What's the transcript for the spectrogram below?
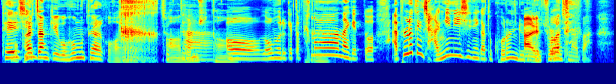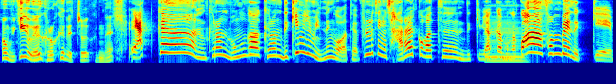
대신 팔짱 끼고 흐뭇해할 것 같아요. 좋다. 아 너무 좋다. 어, 너무 이렇게 또 편안하게 또 아, flirting 장인이시니까 또 그런 류를 아, 또 flirting- 좋아하시나 봐. 형 이게 왜 그렇게 됐죠? 근데 약간 그런 뭔가 그런 느낌이 좀 있는 것 같아요. flirting을 잘할 것 같은 느낌. 약간 음. 뭔가 과 선배 느낌.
